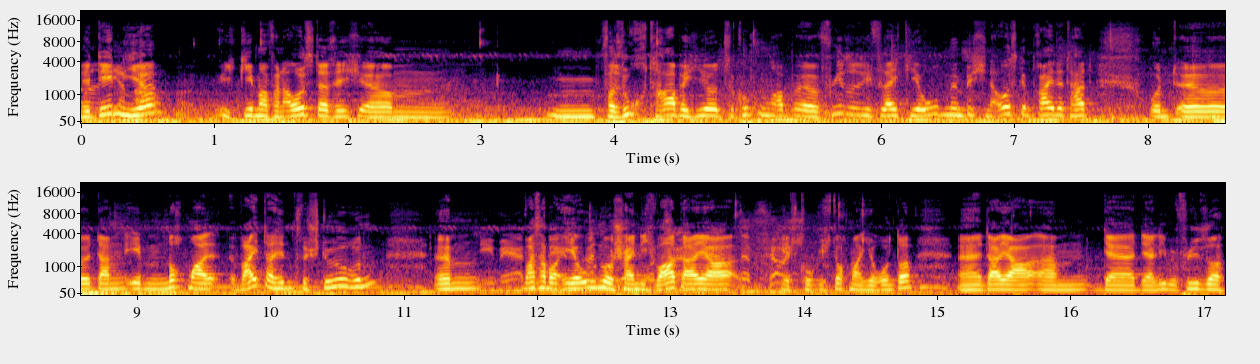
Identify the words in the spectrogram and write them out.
Mit denen hier, ich gehe mal von aus, dass ich ähm, versucht habe hier zu gucken, ob äh, Freezer sich vielleicht hier oben ein bisschen ausgebreitet hat und äh, dann eben nochmal weiterhin zu stören. Ähm, was aber eher unwahrscheinlich war, da ja, jetzt gucke ich doch mal hier runter, äh, da ja ähm, der, der liebe Freezer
